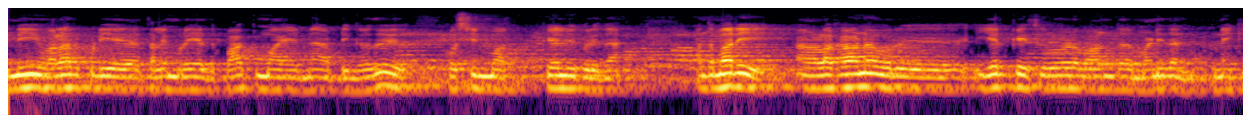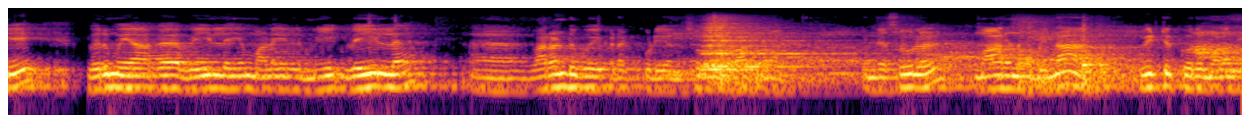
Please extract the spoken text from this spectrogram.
இனி வளரக்கூடிய தலைமுறை அது பார்க்குமா என்ன அப்படிங்கிறது கொஸ்டின் மார்க் கேள்விக்குறி தான் அந்த மாதிரி அழகான ஒரு இயற்கை சூழலோடு வாழ்ந்த மனிதன் இன்னைக்கு வெறுமையாக வெயில்லையும் மழையில் வெயிலில் வறண்டு போய் கிடக்கக்கூடிய அந்த சூழலை பார்க்கணும். இந்த சூழல் மாறணும் அப்படின்னா வீட்டுக்கு ஒரு மரம்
